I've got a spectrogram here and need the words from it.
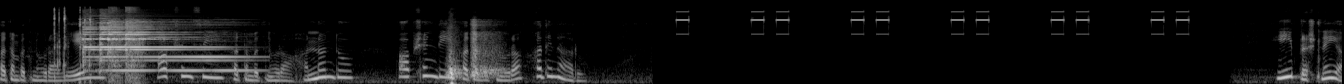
ಹತ್ತೊಂಬತ್ತು ನೂರ ಏಳು. ಆಪ್ಷನ್ ಸಿ ಹತ್ತೊಂಬತ್ತು ನೂರ ಹನ್ನೊಂದು. ಆಪ್ಷನ್ ಡಿ ಹತ್ತೊಂಬತ್ತು ನೂರ ಹದಿನಾರು. ಈ ಪ್ರಶ್ನೆಯ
